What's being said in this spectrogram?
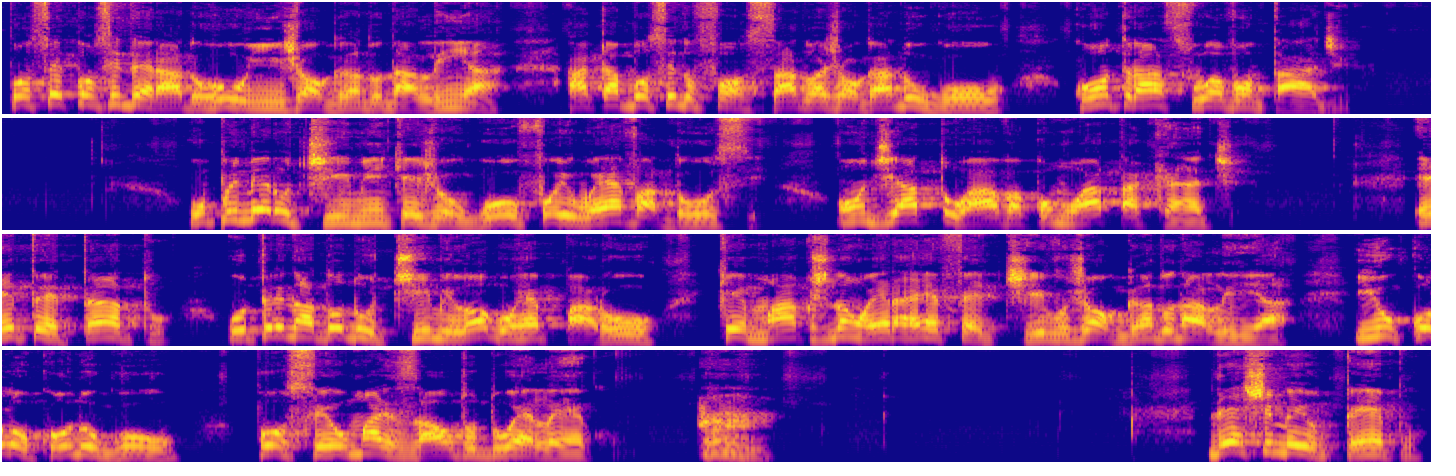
Por ser considerado ruim jogando na linha, acabou sendo forçado a jogar no gol, contra a sua vontade. O primeiro time em que jogou foi o Erva Doce, onde atuava como atacante. Entretanto, o treinador do time logo reparou que Marcos não era efetivo jogando na linha e o colocou no gol, por ser o mais alto do elenco. Neste meio tempo,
